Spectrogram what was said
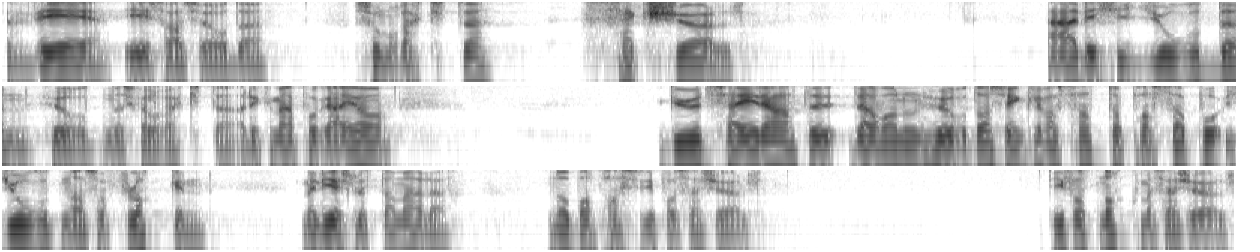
ved Israels hyrde, som røkte seg sjøl. Er det ikke jorden hyrdene skal røkte? Er det ikke med på greia? Gud sier det at det, det var noen hyrder som egentlig var satt å passe på jorden, altså flokken. Men de har slutta med det. Nå bare passer de på seg sjøl. De har fått nok med seg sjøl.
